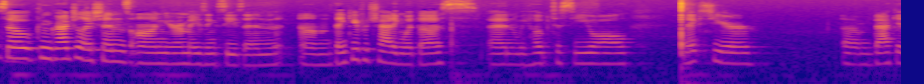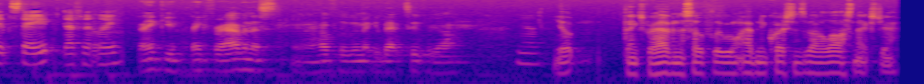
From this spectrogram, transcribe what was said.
So, congratulations on your amazing season. Um, thank you for chatting with us, and we hope to see you all next year um, back at state, definitely. Thank you. Thank you for having us. And hopefully we make it back too for y'all. Yeah. Yep. Thanks for having us. Hopefully, we won't have any questions about a loss next year.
